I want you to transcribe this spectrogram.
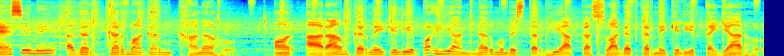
ऐसे में अगर गर्मा गर्म खाना हो और आराम करने के लिए बढ़िया नर्म बिस्तर भी आपका स्वागत करने के लिए तैयार हो,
